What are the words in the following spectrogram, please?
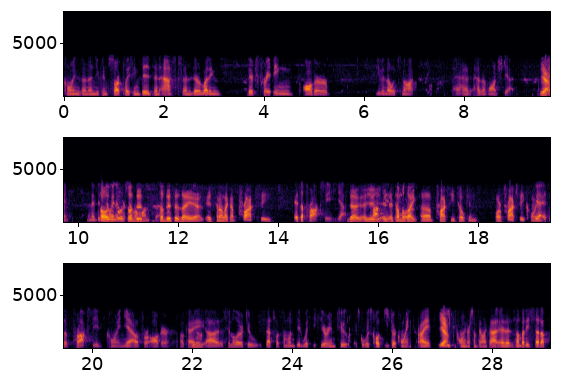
coins and then you can start placing bids and asks, and they're letting they're trading Augur, even though it's not has, hasn't launched yet. Yeah. right? And they've been So doing it so, for so several this months. so this is a uh, it's kind of like a proxy. it's a proxy, yeah. The, you- proxy it's almost like a proxy token or proxy coin. Yeah, it's a proxy coin, yeah, for Augur. Okay, uh, similar to that's what someone did with Ethereum too. It's, it was called EtherCoin, right? Yeah. ETHCoin or something like that. And somebody set up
